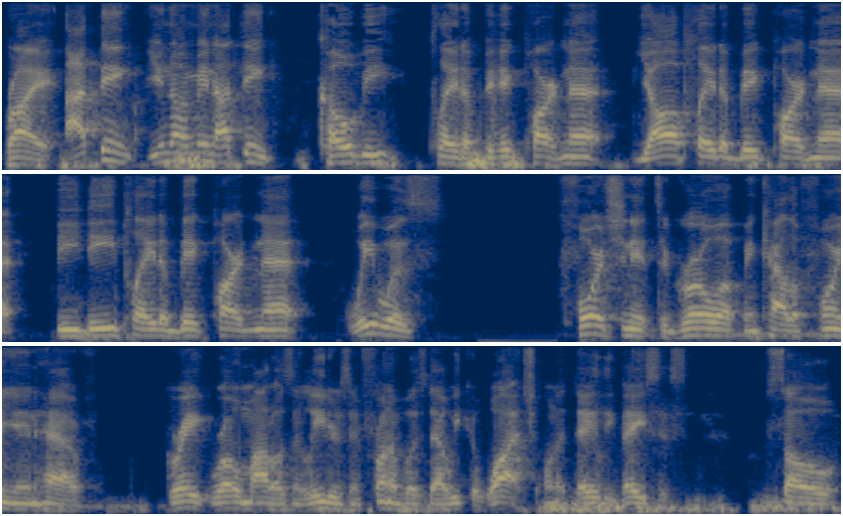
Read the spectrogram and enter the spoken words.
Right. I think, you know what I mean? I think Kobe played a big part in that. Y'all played a big part in that. BD played a big part in that. We was fortunate to grow up in California and have great role models and leaders in front of us that we could watch on a daily basis. So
